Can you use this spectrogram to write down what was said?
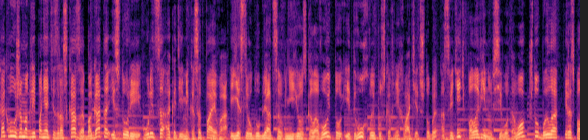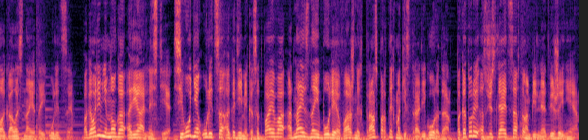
Как вы уже могли понять из рассказа, богата историей улица Академика Сатпаева, и если углубляться в нее с головой, то и двух выпусков не хватит, чтобы осветить половину всего того, что было и располагалось на этой улице улицы. Поговорим немного о реальности. Сегодня улица Академика Сатпаева – одна из наиболее важных транспортных магистралей города, по которой осуществляется автомобильное движение.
